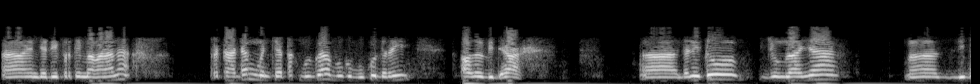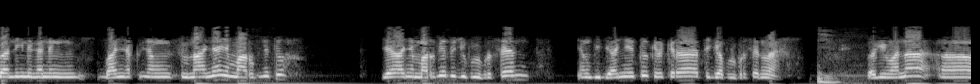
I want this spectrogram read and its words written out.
Uh, yang jadi pertimbangan anak, terkadang mencetak juga buku-buku dari Ahlul Bid'ah. Uh, dan itu jumlahnya uh, dibanding dengan yang banyak yang sunnahnya, yang marufnya tuh, ya hanya marufnya 70%, yang bid'ahnya itu kira-kira 30% lah Iya. Bagaimana uh,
